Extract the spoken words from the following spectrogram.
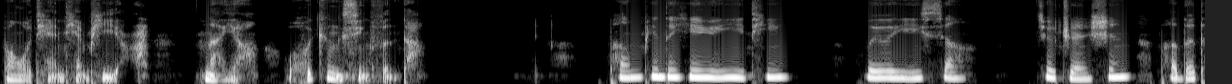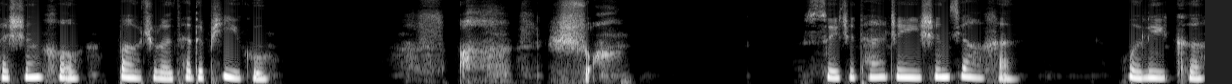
帮我舔舔屁眼儿，那样我会更兴奋的。旁边的叶韵一听，微微一笑，就转身跑到他身后，抱住了他的屁股。啊，爽！随着他这一声叫喊，我立刻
